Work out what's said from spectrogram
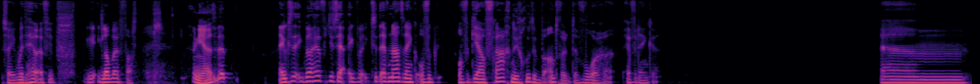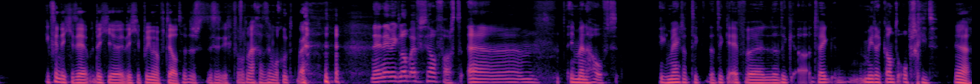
Sorry, ik moet heel even. pff, ik, ik loop even vast. Maakt niet uit. Ik, zit- ik wil eventjes, ja, ik, ik zit even na te denken of ik, of ik jouw vraag nu goed heb beantwoord. De vorige. Even denken. Ehm, Ik vind dat je, dat je, dat je prima vertelt. Hè? Dus volgens mij gaat het helemaal goed. Maar nee, nee, ik loop even zelf vast. Ehm, in mijn hoofd. Ik merk dat ik, dat ik even dat ik eh, twee meerdere kanten opschiet. ja,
